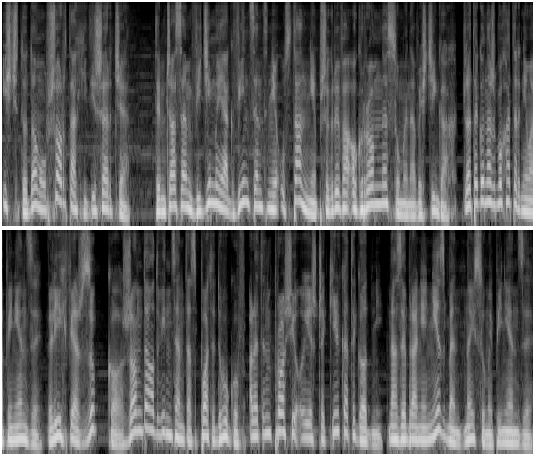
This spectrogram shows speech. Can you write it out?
iść do domu w shortach i t-shircie. Tymczasem widzimy, jak Vincent nieustannie przegrywa ogromne sumy na wyścigach. Dlatego nasz bohater nie ma pieniędzy. Lichwiarz Zukko żąda od Vincenta spłaty długów, ale ten prosi o jeszcze kilka tygodni na zebranie niezbędnej sumy pieniędzy.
